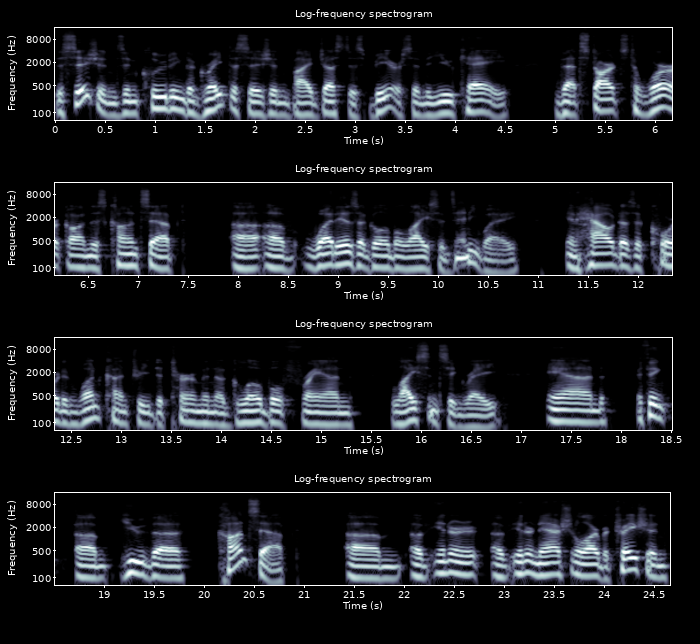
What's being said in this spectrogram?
decisions, including the great decision by Justice Birss in the UK, that starts to work on this concept uh, of what is a global license anyway, and how does a court in one country determine a global FRAND licensing rate. And I think, um, Hugh, the concept um, of inter of international arbitration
